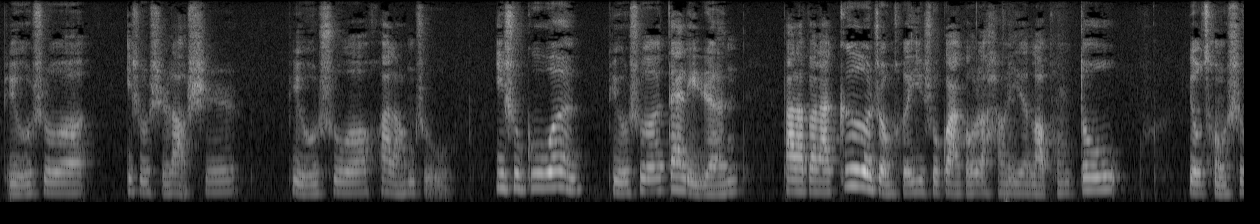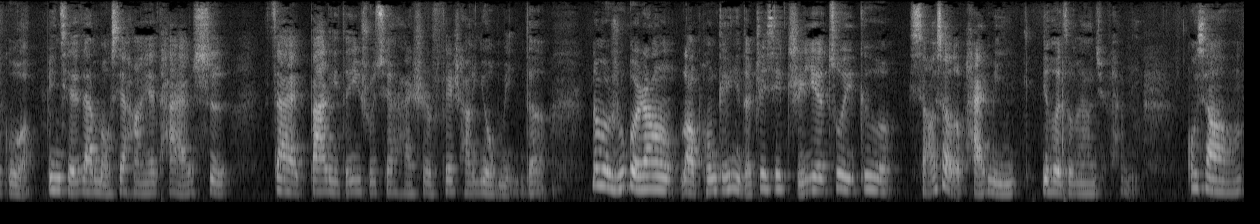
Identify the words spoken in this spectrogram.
比如说艺术史老师，比如说画廊主、艺术顾问，比如说代理人，巴拉巴拉各种和艺术挂钩的行业，老彭都有从事过，并且在某些行业他还是在巴黎的艺术圈还是非常有名的。那么，如果让老彭给你的这些职业做一个小小的排名，你会怎么样去排名？我想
